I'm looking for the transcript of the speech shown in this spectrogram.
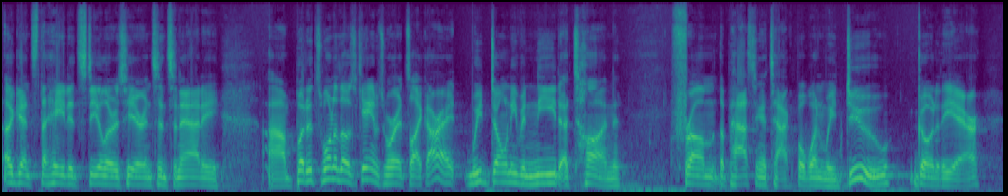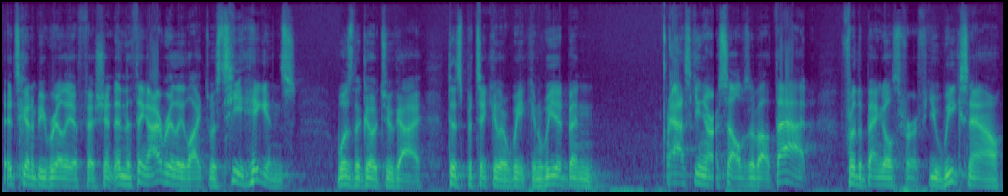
against the hated Steelers here in Cincinnati. Um, but it's one of those games where it's like, all right, we don't even need a ton from the passing attack, but when we do go to the air, it's going to be really efficient. And the thing I really liked was Tee Higgins was the go to guy this particular week. And we had been asking ourselves about that for the Bengals for a few weeks now.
